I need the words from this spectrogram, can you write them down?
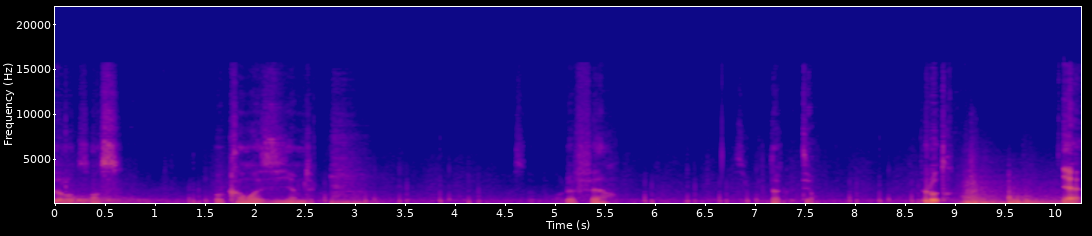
dans l'autre sens. Au cramoisi, de. Ça pouvoir le faire. D'un côté, de l'autre. Yeah.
